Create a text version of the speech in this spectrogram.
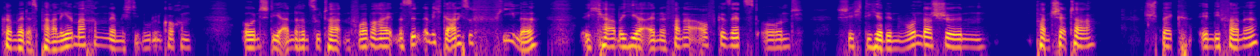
können wir das parallel machen, nämlich die Nudeln kochen und die anderen Zutaten vorbereiten. Es sind nämlich gar nicht so viele. Ich habe hier eine Pfanne aufgesetzt und schichte hier den wunderschönen Pancetta Speck in die Pfanne.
